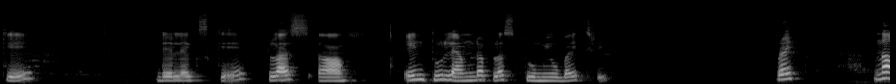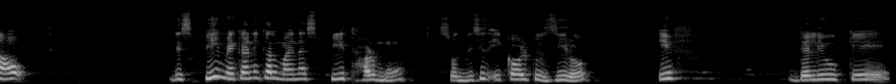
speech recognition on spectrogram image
k del x k plus uh, into lambda plus 2 mu by 3 right now this p mechanical minus p thermo so this is equal to 0 if del u k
